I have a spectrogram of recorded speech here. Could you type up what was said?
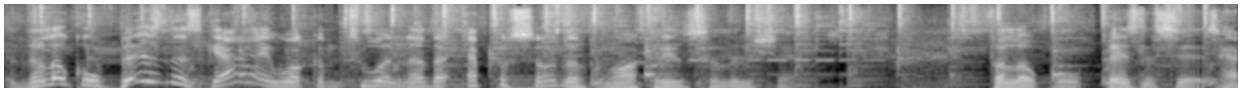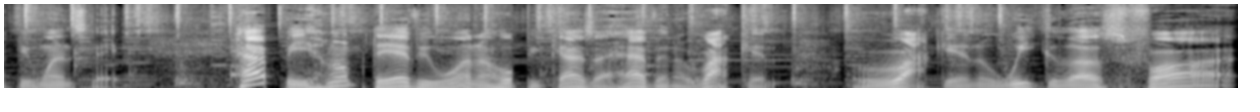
the local business guy. Welcome to another episode of Marketing Solutions for local businesses. Happy Wednesday. Happy hump day, everyone. I hope you guys are having a rocking, rocking week thus far.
